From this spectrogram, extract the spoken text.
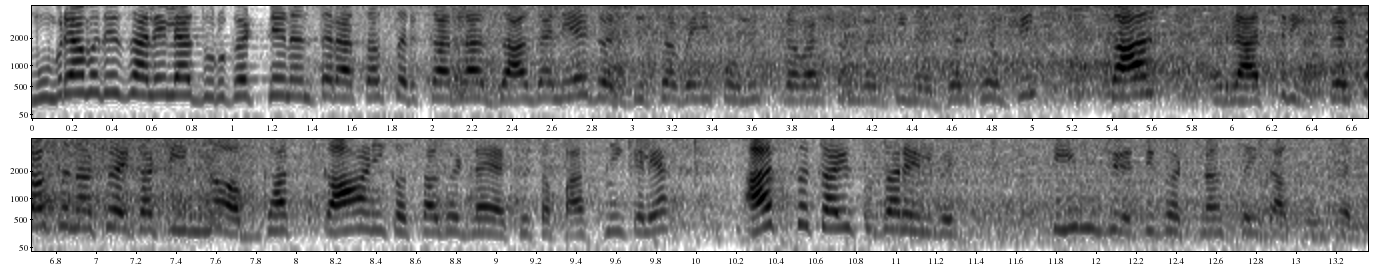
मुंब्रामध्ये झालेल्या दुर्घटनेनंतर आता सरकारला जाग आली आहे. गर्दीच्या वेळी पोलीस प्रवाशांवरती नजर ठेवतील. काल रात्री प्रशासनाच्या एका टीमनं अपघात का आणि कसा घडला याची तपासणी केली आज सकाळी सुद्धा रेल्वे टीम जी आहे ती घटनास्थळी दाखल झाली.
